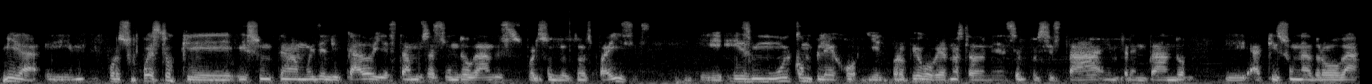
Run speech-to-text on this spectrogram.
Mira, eh, por supuesto que es un tema muy delicado y estamos haciendo grandes esfuerzos los dos países es muy complejo y el propio gobierno estadounidense pues está enfrentando eh, a que es una droga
